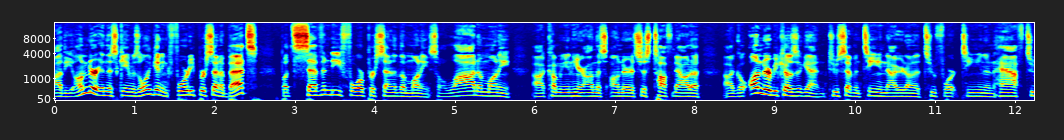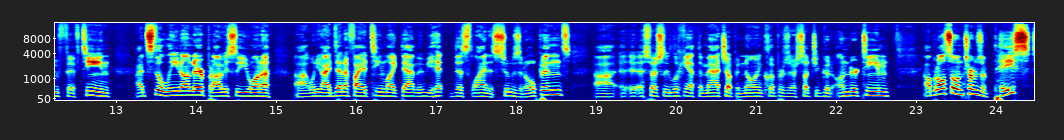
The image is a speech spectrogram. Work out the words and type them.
Uh, the under in this game is only getting 40% of bets, but 74% of the money. So a lot of money uh, coming in here on this under. It's just tough now to uh, go under because, again, 217, now you're down to 214 and a half, 215. I'd still lean under, but obviously you want to, uh, when you identify a team like that, maybe hit this line as soon as it opens, uh, especially looking at the matchup and knowing Clippers are such a good under team. Uh, but also in terms of pace,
